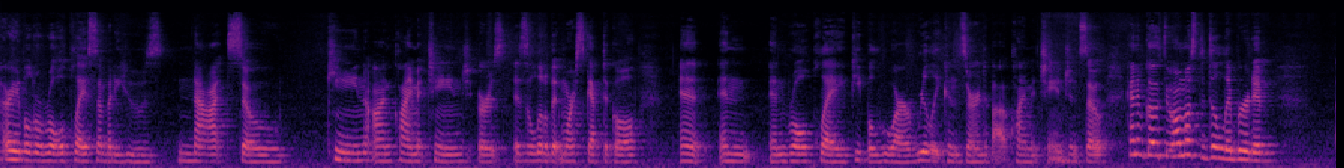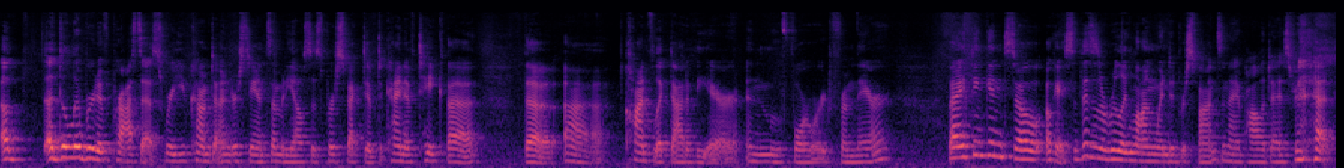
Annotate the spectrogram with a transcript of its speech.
are able to role play somebody who's not so keen on climate change or is, is a little bit more skeptical and, and, and role play people who are really concerned about climate change. And so kind of go through almost a deliberative a, a deliberative process where you come to understand somebody else's perspective to kind of take the the uh, conflict out of the air and move forward from there. But I think in so okay, so this is a really long-winded response, and I apologize for that.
